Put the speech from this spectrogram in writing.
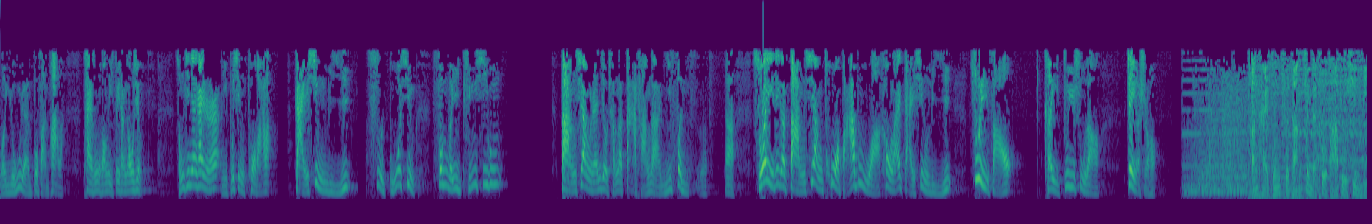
我永远不反叛了。”太宗皇帝非常高兴，从今天开始，你不姓拓跋了，改姓李，赐国姓，封为平西公。党项人就成了大唐的一份子啊！所以这个党项拓跋部啊，后来改姓李。最早可以追溯到这个时候，唐太宗赐党项的拓跋部姓李，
